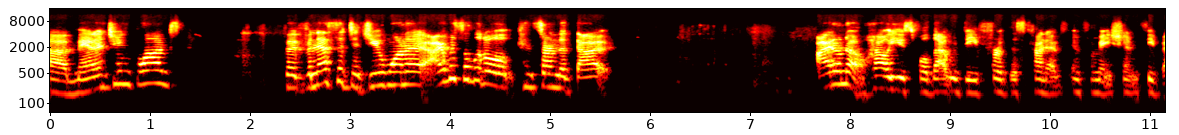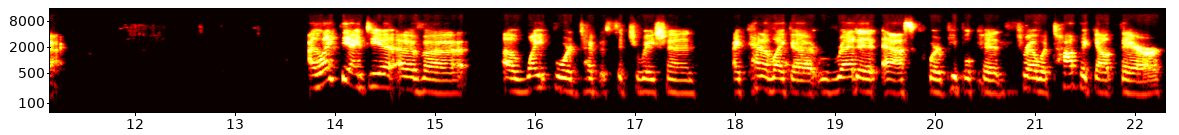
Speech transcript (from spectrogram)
uh, managing blogs but vanessa did you want to i was a little concerned that that i don't know how useful that would be for this kind of information feedback. I like the idea of a, a whiteboard type of situation I kind of like a Reddit ask where people could throw a topic out there,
